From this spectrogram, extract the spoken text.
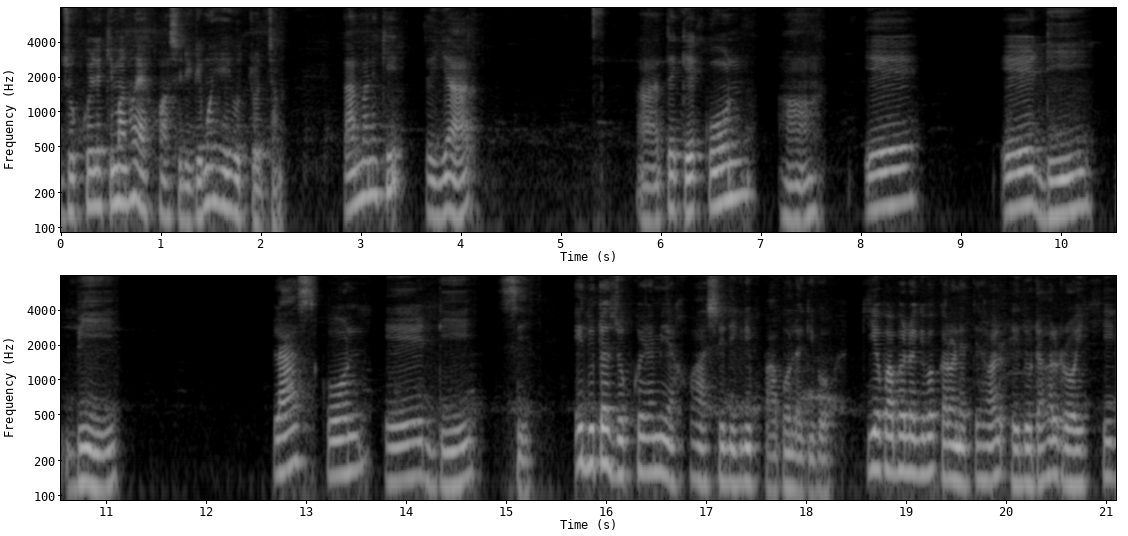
যোগ কৰিলে কিমান হয়? এশ আশী ডিগ্ৰী। মই সেই সূত্ৰত যাম। তাৰমানে কি? যে ইয়াত তেকে কোণ A A D B plus কোণ এ ডি চি এই দুটা যোগ কৰি আমি এশ আশী ডিগ্ৰী পাব লাগিব। কিয় পাব লাগিব? কাৰণ ইয়াতে হ'ল, এই দুটা হ'ল ৰৈখিক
